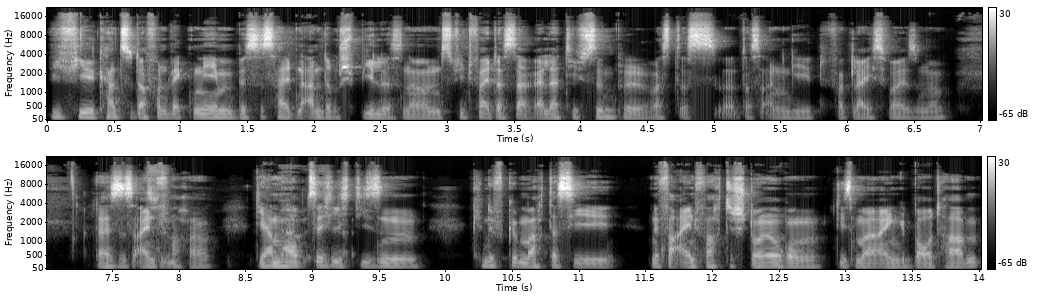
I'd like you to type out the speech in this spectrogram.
wie viel kannst du davon wegnehmen, bis es halt ein anderes Spiel ist, ne? Und Street Fighter ist da relativ simpel, was das, äh, das angeht, vergleichsweise, ne? Da ist es einfacher. Die haben hauptsächlich diesen Kniff gemacht, dass sie eine vereinfachte Steuerung diesmal eingebaut haben,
